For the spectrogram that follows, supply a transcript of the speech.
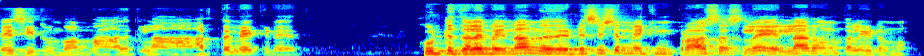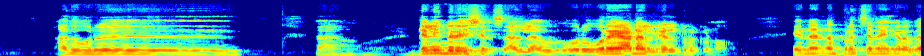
பேசிட்டு இருந்தோம்னா அதுக்கெல்லாம் அர்த்தமே கிடையாது. கூட்டு தலைமைன்னா அந்த டெசிஷன் மேக்கிங் ப்ராசஸ்ல எல்லாரும் தலையிடணும். அது ஒரு டெலிபரேஷன்ஸ் அதுல ஒரு உரையாடல்கள் இருக்கணும். என்னென்ன பிரச்சனைங்கிறத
